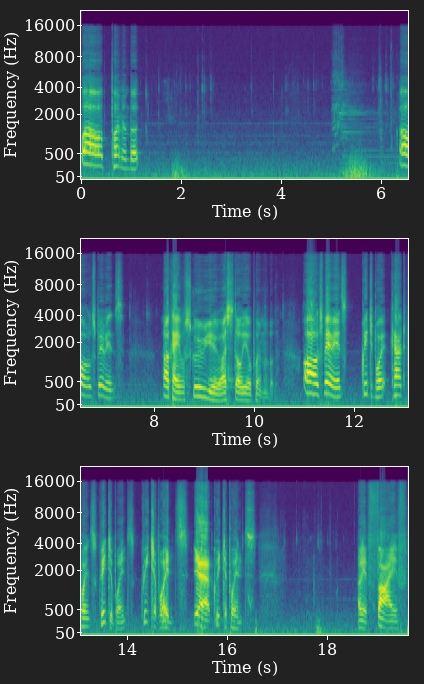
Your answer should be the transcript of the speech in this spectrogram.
Whoa, appointment book. Oh, experience. Okay, well screw you. I stole your appointment book. Oh, experience. Creature point, character points, creature points, creature points. Yeah, creature points. Okay, five.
